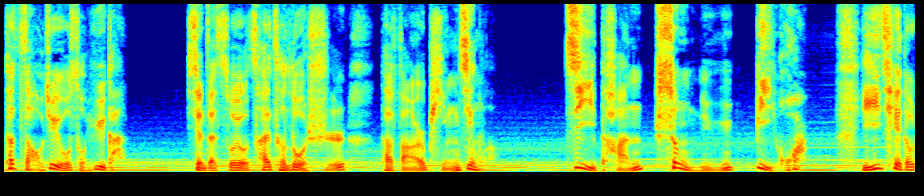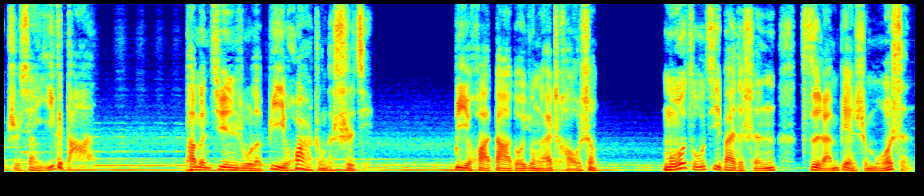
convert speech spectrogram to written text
他早就有所预感，现在所有猜测落实，他反而平静了。祭坛、圣女、壁画，一切都指向一个答案。他们进入了壁画中的世界。壁画大多用来朝圣，魔族祭拜的神自然便是魔神。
